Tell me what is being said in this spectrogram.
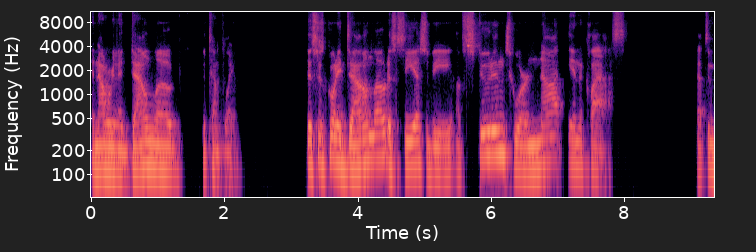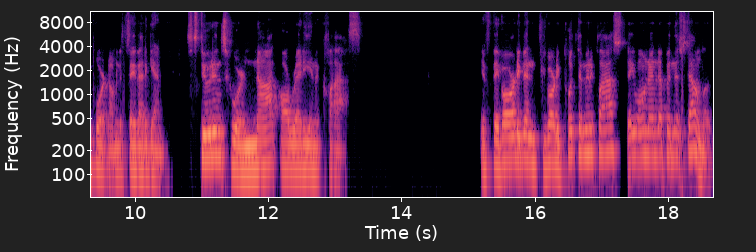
and now we're going to download the template. This is going to download a CSV of students who are not in a class. That's important. I'm going to say that again. Students who are not already in a class. If they've already been, if you've already put them in a class, they won't end up in this download.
